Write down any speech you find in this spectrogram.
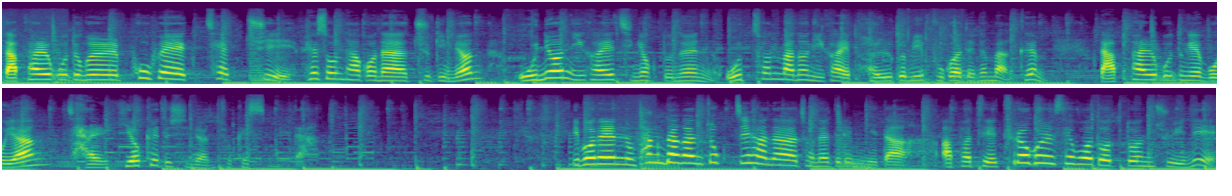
나팔고 등을 포획, 채취, 훼손하거나 죽이면 5년 이하의 징역 또는 5천만 원 이하의 벌금이 부과되는 만큼 나팔고 등의 모양 잘 기억해 두시면 좋겠습니다. 이번엔 황당한 쪽지 하나 전해드립니다. 아파트에 트럭을 세워뒀던 주인이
